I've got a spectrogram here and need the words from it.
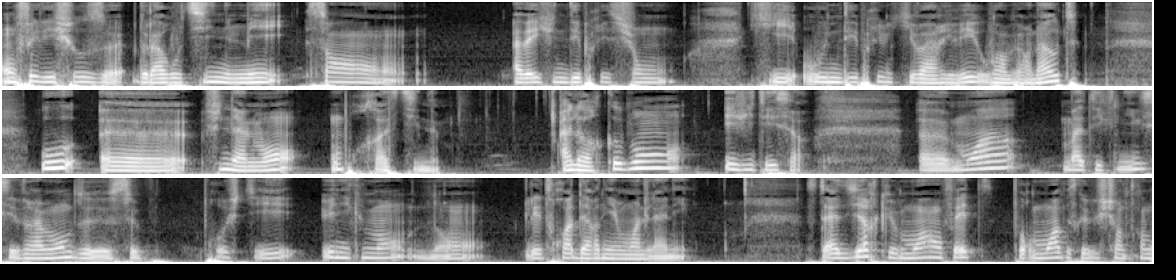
on fait les choses de la routine, mais sans, avec une dépression qui, ou une déprime qui va arriver, ou un burn-out, ou euh, finalement on procrastine. Alors comment éviter ça? Euh, Moi, ma technique, c'est vraiment de se projeter uniquement dans les trois derniers mois de l'année. C'est-à-dire que moi, en fait, pour moi, parce que je suis en train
